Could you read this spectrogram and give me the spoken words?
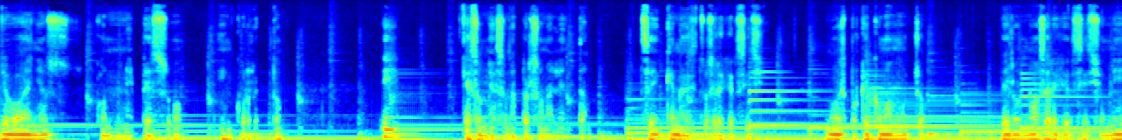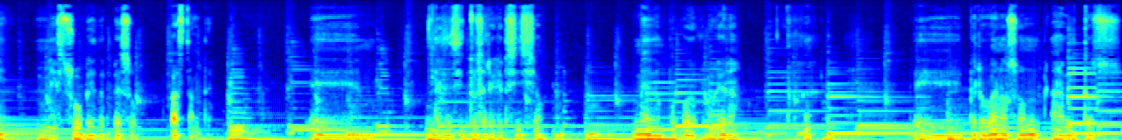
llevo años con mi peso incorrecto y eso me hace una persona lenta sé que necesito hacer ejercicio. No es porque coma mucho, pero no hacer ejercicio a mí me sube de peso bastante. Eh, necesito hacer ejercicio, me da un poco de flojera. Eh, pero bueno, son hábitos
